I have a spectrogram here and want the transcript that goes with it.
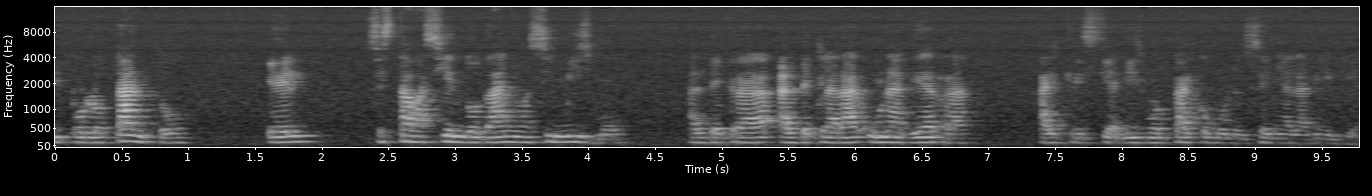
y por lo tanto él se estaba haciendo daño a sí mismo al declarar, al declarar una guerra al cristianismo tal como lo enseña la Biblia.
